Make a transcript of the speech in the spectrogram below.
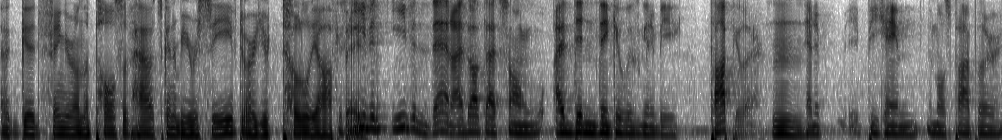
a good finger on the pulse of how it's going to be received, or you're totally off base? even even then, I thought that song. I didn't think it was going to be popular, Mm. and it, it became the most popular.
